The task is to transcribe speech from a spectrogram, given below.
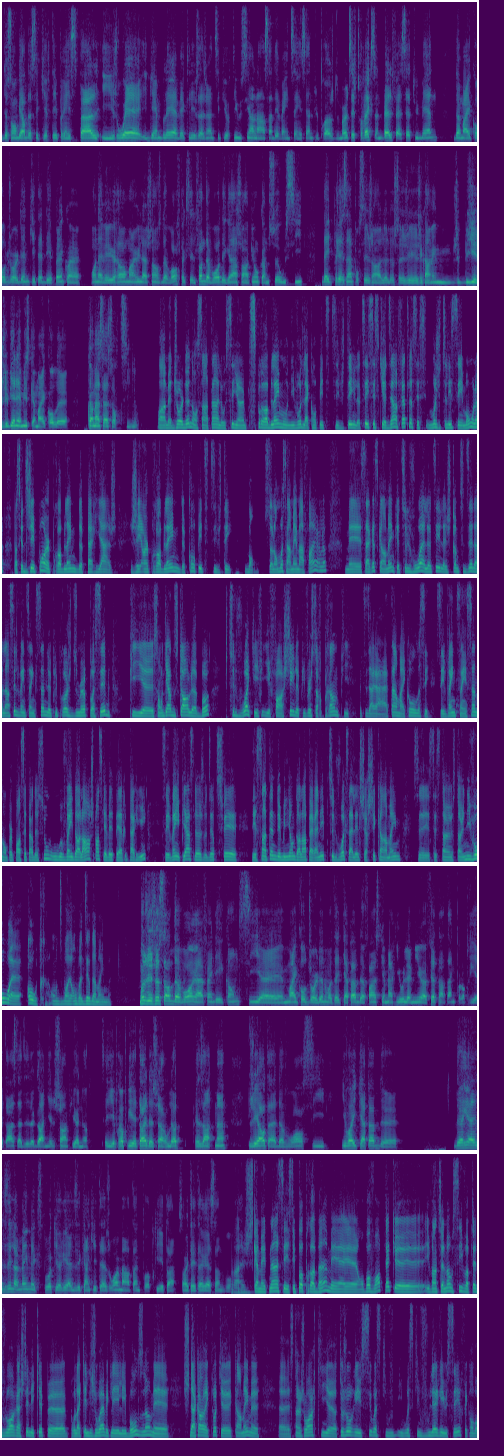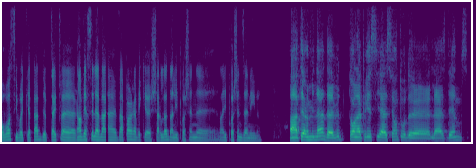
de son garde de sécurité principal. Il jouait, il gamblait avec les agents de sécurité aussi en lançant des 25 cents plus proches du mur. Tu sais, je trouvais que c'est une belle facette humaine de Michael Jordan qui était dépeint qu'on avait rarement eu la chance de voir. Fait que c'est le fun de voir des grands champions comme ça aussi, d'être présent pour ces gens-là. j'ai, quand même, j'ai, bien aimé ce que Michael, euh, comment ça a sorti. Là. Ouais, mais Jordan, on s'entend là aussi, il y a un petit problème au niveau de la compétitivité. C'est ce qu'il a dit en fait. Moi, j'utilise ces mots parce que j'ai pas un problème de pariage, j'ai un problème de compétitivité. Bon, selon moi, c'est la même affaire, mais ça reste quand même que tu le vois, là, comme tu disais, a lancer le 25 cents le plus proche du mur possible, puis euh, son garde du corps le bas, puis tu le vois qu'il est, fâché, puis il veut se reprendre, puis tu dis Attends, Michael, c'est 25 cents, on peut passer par-dessous, ou 20 je pense qu'il avait parié c'est 20 pièces là, je veux dire, tu fais des centaines de millions de dollars par année, puis tu le vois que ça allait le chercher quand même. C'est un, niveau euh, autre, on, va le dire de même. Moi, j'ai juste hâte de voir à la fin des comptes si euh, Michael Jordan va être capable de faire ce que Mario Lemieux a fait en tant que propriétaire, c'est-à-dire de gagner le championnat. il est propriétaire de Charlotte présentement. J'ai hâte de voir s'il va être capable de, de réaliser le même exploit qu'il a réalisé quand il était joueur, mais en tant que propriétaire. Ça va être intéressant de voir. Jusqu'à maintenant, c'est n'est pas probant, mais euh, on va voir. Peut-être qu'éventuellement aussi, il va peut-être vouloir racheter l'équipe euh, pour laquelle il jouait avec les, Bulls, là, mais je suis d'accord avec toi que quand même. Euh, c'est un joueur qui a toujours réussi où est-ce qu'il voulait réussir. Fait qu'on va voir s'il va être capable de peut-être renverser la vapeur avec Charlotte dans les prochaines, dans les prochaines années. En terminant, David, ton appréciation autour de Last Dance,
